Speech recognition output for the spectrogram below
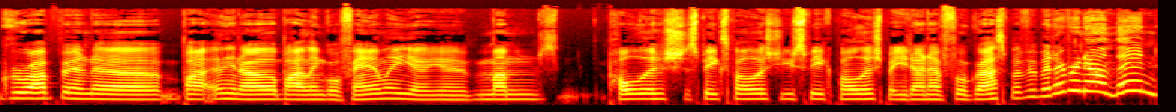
grew up in a bi- you know bilingual family. Your, your mum's Polish, speaks Polish, you speak Polish, but you don't have full grasp of it. But every now and then,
